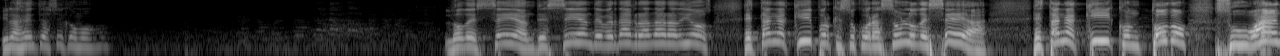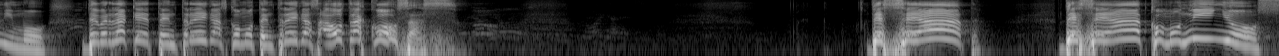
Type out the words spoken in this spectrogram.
Y la gente así como, Lo desean, desean de verdad agradar a Dios. Están aquí porque su corazón lo desea. Están aquí con todo su ánimo. De verdad que te entregas como te entregas a otras cosas. Desead, desead como niños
